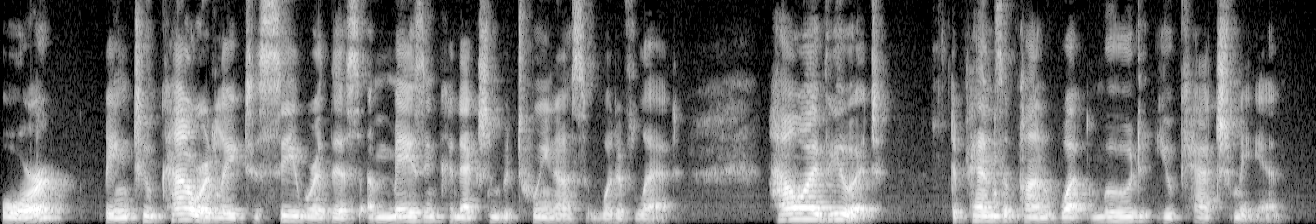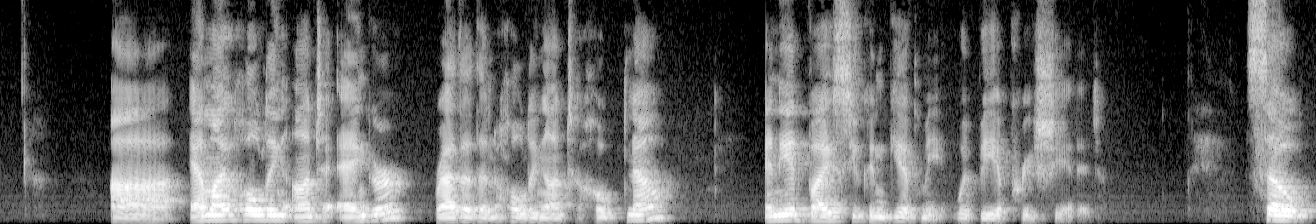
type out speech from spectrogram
Or being too cowardly to see where this amazing connection between us would have led. How I view it depends upon what mood you catch me in. Uh, am I holding on to anger rather than holding on to hope now? Any advice you can give me would be appreciated. So,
